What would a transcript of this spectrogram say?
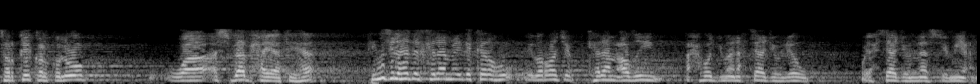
ترقيق القلوب وأسباب حياتها. في مثل هذا الكلام الذي ذكره ابن رجب كلام عظيم أحوج ما نحتاجه اليوم ويحتاجه الناس جميعا.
